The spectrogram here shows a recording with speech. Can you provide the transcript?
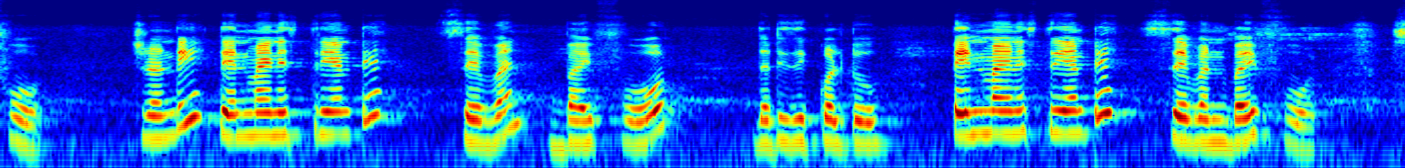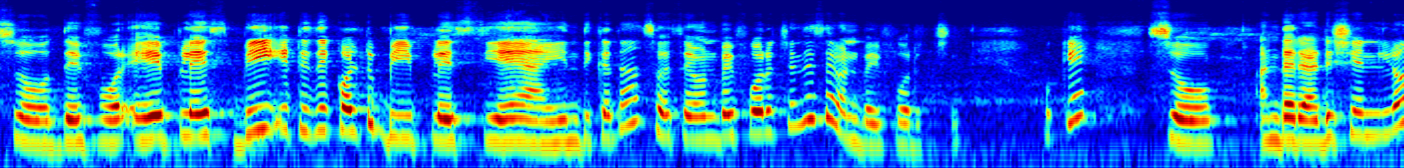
four. చూడండి టెన్ మైనస్ త్రీ అంటే seven by four that is equal to ten minus three అంటే seven by four. So therefore a plus b it is equal to b plus a అయింది కదా. సో సెవెన్ బై ఫోర్ వచ్చింది సెవెన్ బై ఫోర్ వచ్చింది. ఓకే సో అండర్ అడిషన్లో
